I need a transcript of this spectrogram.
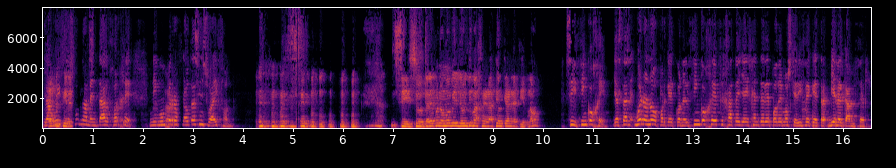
La es wifi decir, es fundamental, Jorge. Ningún Claro. perro flauta sin su iPhone. sí, su teléfono móvil de última generación, quieres decir, ¿no? Sí, 5G. Ya están. Bueno, no, porque con el 5G, fíjate, ya hay gente de Podemos que dice que viene el cáncer.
